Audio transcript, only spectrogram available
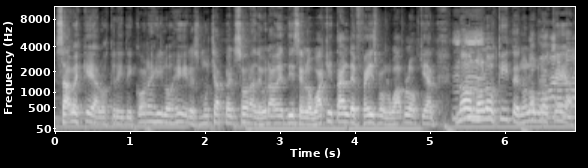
¿Sabes qué? A los criticones y los haters, muchas personas de una vez dicen, lo voy a quitar de Facebook, lo voy a bloquear. No, no lo quite, no lo bloquea.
